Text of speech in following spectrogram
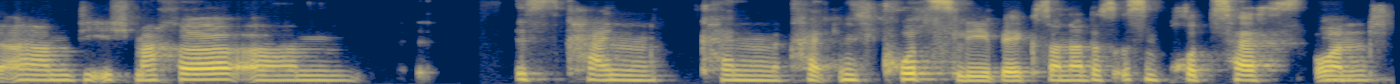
ähm, die ich mache, ähm, ist kein, kein, kein, nicht kurzlebig, sondern das ist ein Prozess mhm. und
